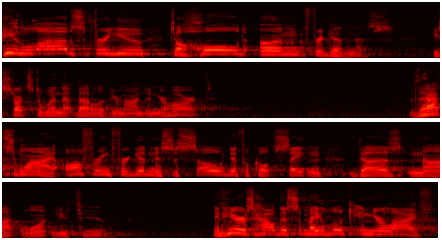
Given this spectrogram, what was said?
He loves for you to hold unforgiveness. He starts to win that battle of your mind and your heart. That's why offering forgiveness is so difficult. Satan does not want you to. And here's how this may look in your life.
